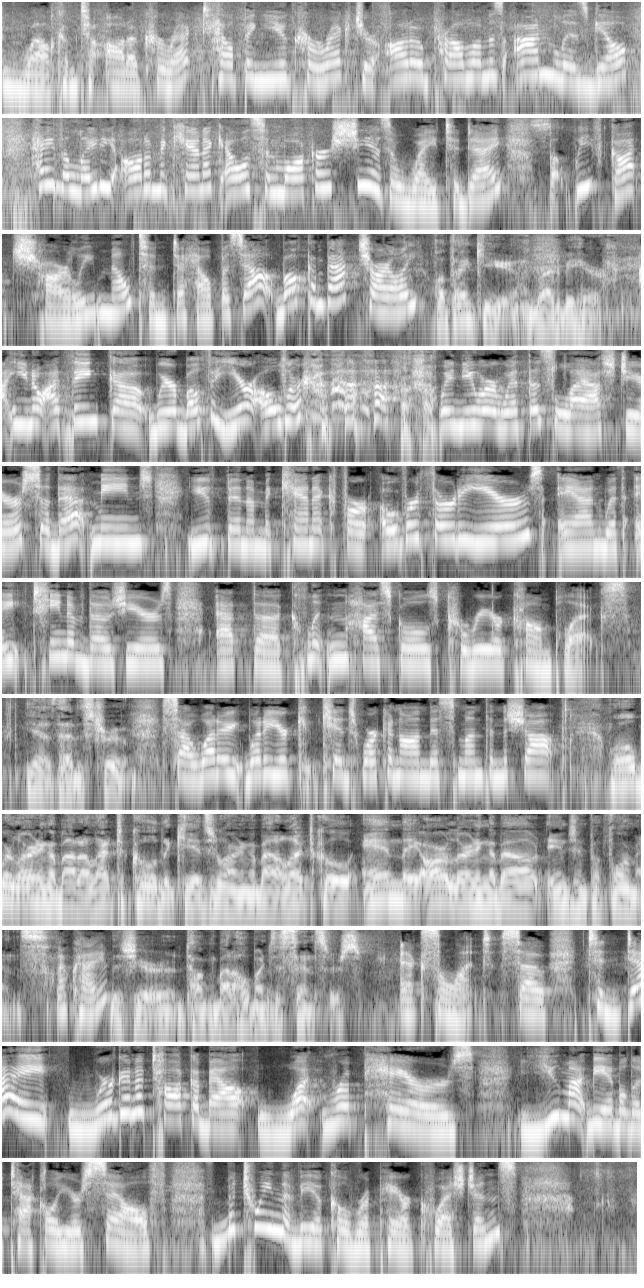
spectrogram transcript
Welcome to AutoCorrect, helping you correct your auto problems. I'm Liz Gill. Hey, the lady auto mechanic, Allison Walker, she is away today, but we've got Charlie Melton to help us out. Welcome back, Charlie. Well, thank you. Glad to be here. Uh, You know, I think uh, we're both a year older when you were with us last year, so that means you've been a mechanic for over 30 years, and with 18 of those years at the Clinton High School's Career Complex. Yes, that is true. So, what are what are your kids working on this month in the shop? Well, we're learning about electrical. The kids are learning about electrical, and they are learning about engine performance. Okay. This year, talking about a whole bunch of sensors. Excellent. So, today we're going to talk about what repairs you might be able to tackle yourself between the vehicle repair questions.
